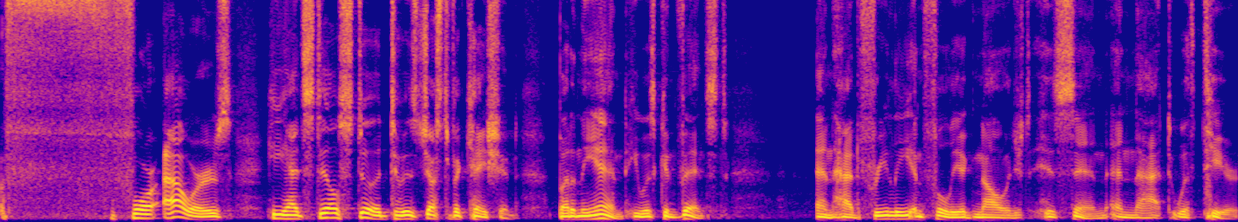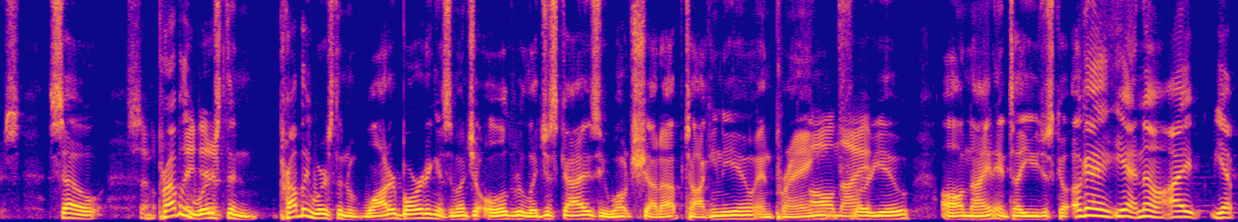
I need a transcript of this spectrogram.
f- for hours he had still stood to his justification, but in the end he was convinced. And had freely and fully acknowledged his sin, and that with tears. So, So, probably worse than probably worse than waterboarding is a bunch of old religious guys who won't shut up talking to you and praying All for night. you all night until you just go, okay, yeah, no, I, yep,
